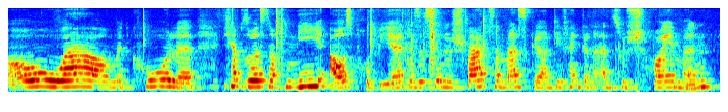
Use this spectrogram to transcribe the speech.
Oh wow, mit Kohle. Ich habe sowas noch nie ausprobiert. Das ist so eine schwarze Maske und die fängt dann an zu schäumen.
